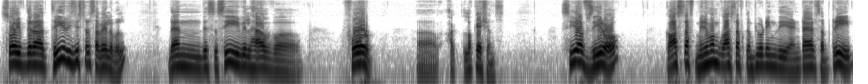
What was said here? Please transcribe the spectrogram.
So, if there are 3 registers available then this C will have uh, 4 uh, locations. C of 0 cost of minimum cost of computing the entire subtree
